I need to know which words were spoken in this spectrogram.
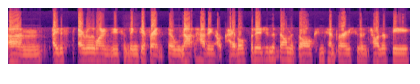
um, I just I really wanted to do something different. So not having archival footage in the film, it's all contemporary cinematography.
